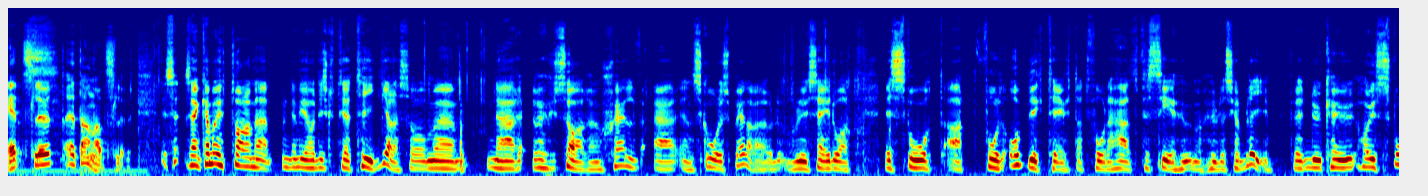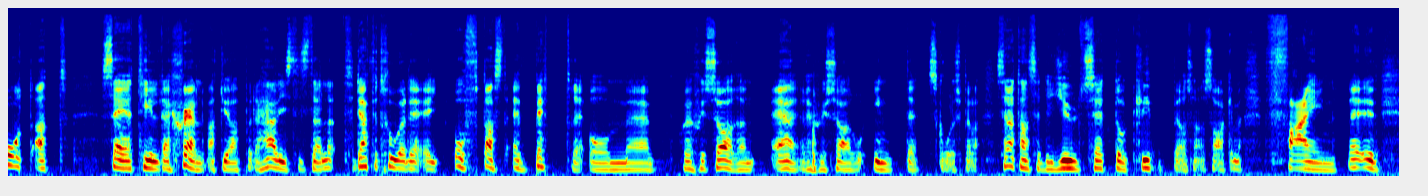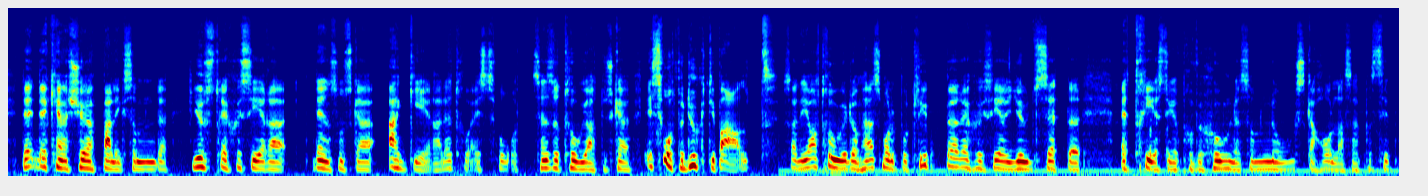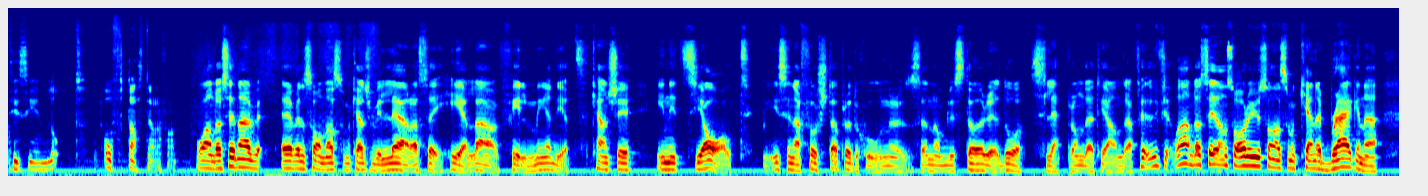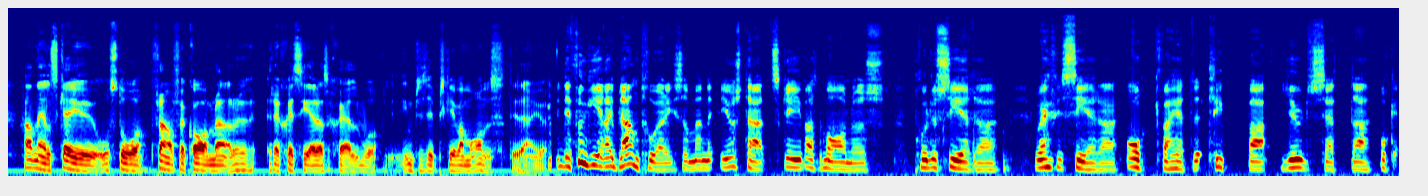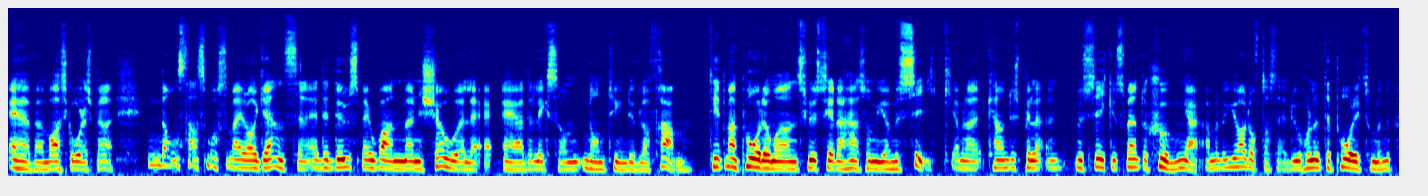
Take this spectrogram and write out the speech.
Ett slut, ett annat slut. Sen- kan man ju ta de här, det vi har diskuterat tidigare, som eh, när regissören själv är en skådespelare. Och vi säger då att det är svårt att få det objektivt, att få det här att förse hur, hur det ska bli. För du kan ju, har ju svårt att säga till dig själv att göra på det här viset istället. Därför tror jag det är, oftast är bättre om eh, regissören är regissör och inte skådespelare. Sen att han sätter ljudsätt och klipper och sådana saker. Men fine, det, eh, det, det kan jag köpa liksom. Det- Just regissera den som ska agera, det tror jag är svårt. Sen så tror jag att du ska, det är svårt att vara duktig på allt. Så jag tror att de här som håller på och klipper, regisserar, ljudsätter är tre stycken professioner som nog ska hålla sig på, till sin lott. Oftast i alla fall. Å andra sidan är det väl sådana som kanske vill lära sig hela filmmediet. Kanske initialt i sina första produktioner, sen de blir större, då släpper de det till andra. För, för, å andra sidan så har du ju sådana som Kenneth Bragana. Han älskar ju att stå framför kameran, regissera sig själv och i princip skriva manus till det han gör. Det fungerar ibland tror jag liksom, men just det här att skriva ett manus, producera, regissera och vad heter klippa, ljudsätta och även vara skådespelare. Någonstans måste man ju dra gränsen. Är det du som är one man show eller är det liksom någonting du vill ha fram? Tittar man på det om man skulle se det här som gör musik. Jag menar, kan du spela musikinstrument och sjunga? Ja, men då gör du oftast det. Du håller inte på liksom en-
